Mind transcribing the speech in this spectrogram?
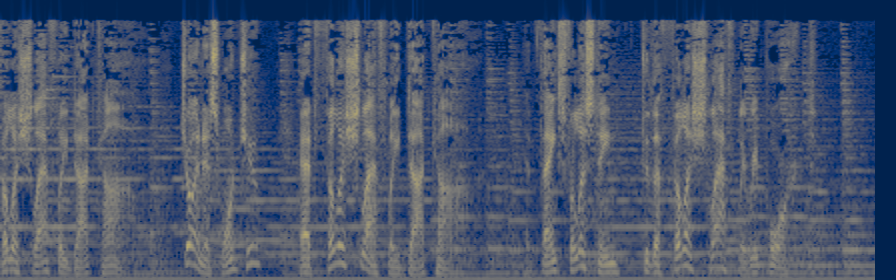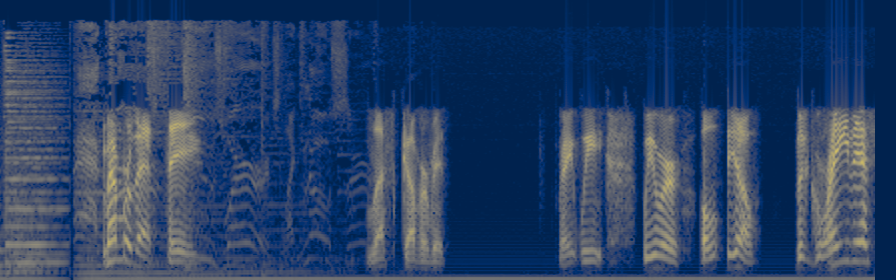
phyllisschlafly.com. Join us, won't you? At phyllisschlafly.com. And thanks for listening to the Phyllis Schlafly Report. Remember that thing? Less government. Right? We we were oh, you know the greatest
